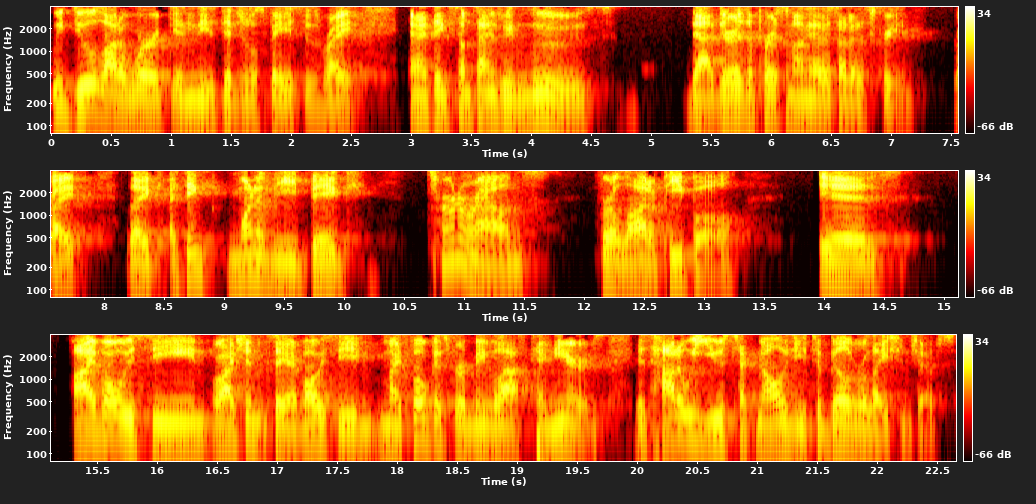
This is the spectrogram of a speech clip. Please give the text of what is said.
we do a lot of work in these digital spaces, right? And I think sometimes we lose that there is a person on the other side of the screen right? Like, I think one of the big turnarounds for a lot of people is I've always seen, or I shouldn't say I've always seen, my focus for maybe the last 10 years is how do we use technology to build relationships?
